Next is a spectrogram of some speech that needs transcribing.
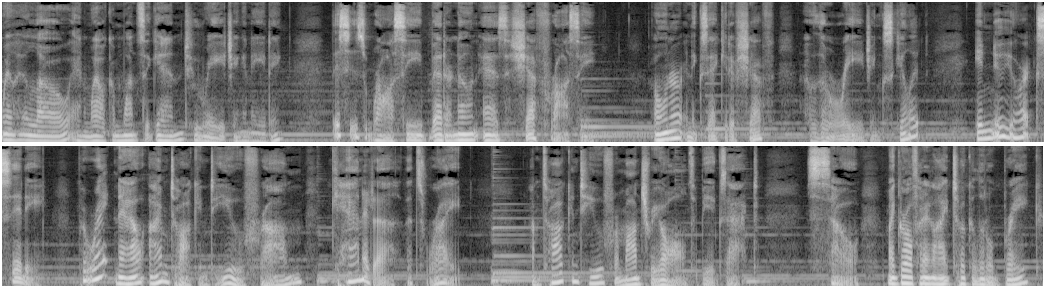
Well, hello, and welcome once again to Raging and Eating. This is Rossi, better known as Chef Rossi, owner and executive chef of the Raging Skillet in New York City. But right now, I'm talking to you from Canada. That's right. I'm talking to you from Montreal, to be exact. So, my girlfriend and I took a little break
